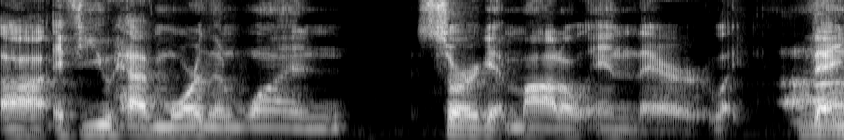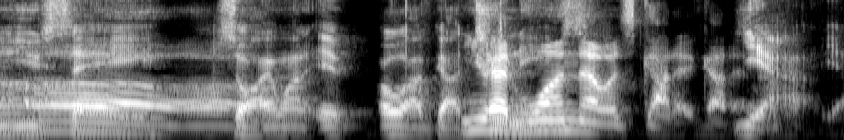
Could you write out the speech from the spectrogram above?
uh, if you have more than one surrogate model in there, like then you say, so I Oh. want it. Oh, I've got. You had one that was got it, got it. Yeah, yeah.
